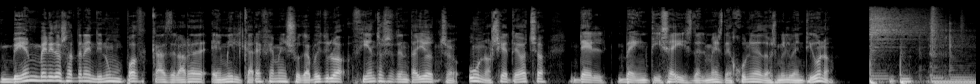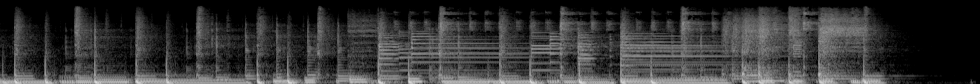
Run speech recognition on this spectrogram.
Bienvenidos a Trending, un podcast de la red Emilcar FM en su capítulo 178, 178 del 26 del mes de junio de 2021.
